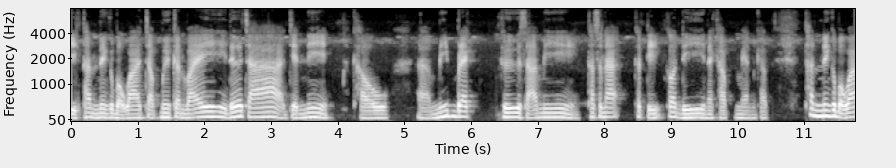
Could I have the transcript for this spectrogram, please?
อีกท่านหนึ่งก็บอกว่าจับมือกันไว้เด้อจ้าเจนนี่เขาอ่ามีแบล็กคือสามีทัศนคติก็ดีนะครับแมนครับ ท่านหนึ่งก็บอกว่า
